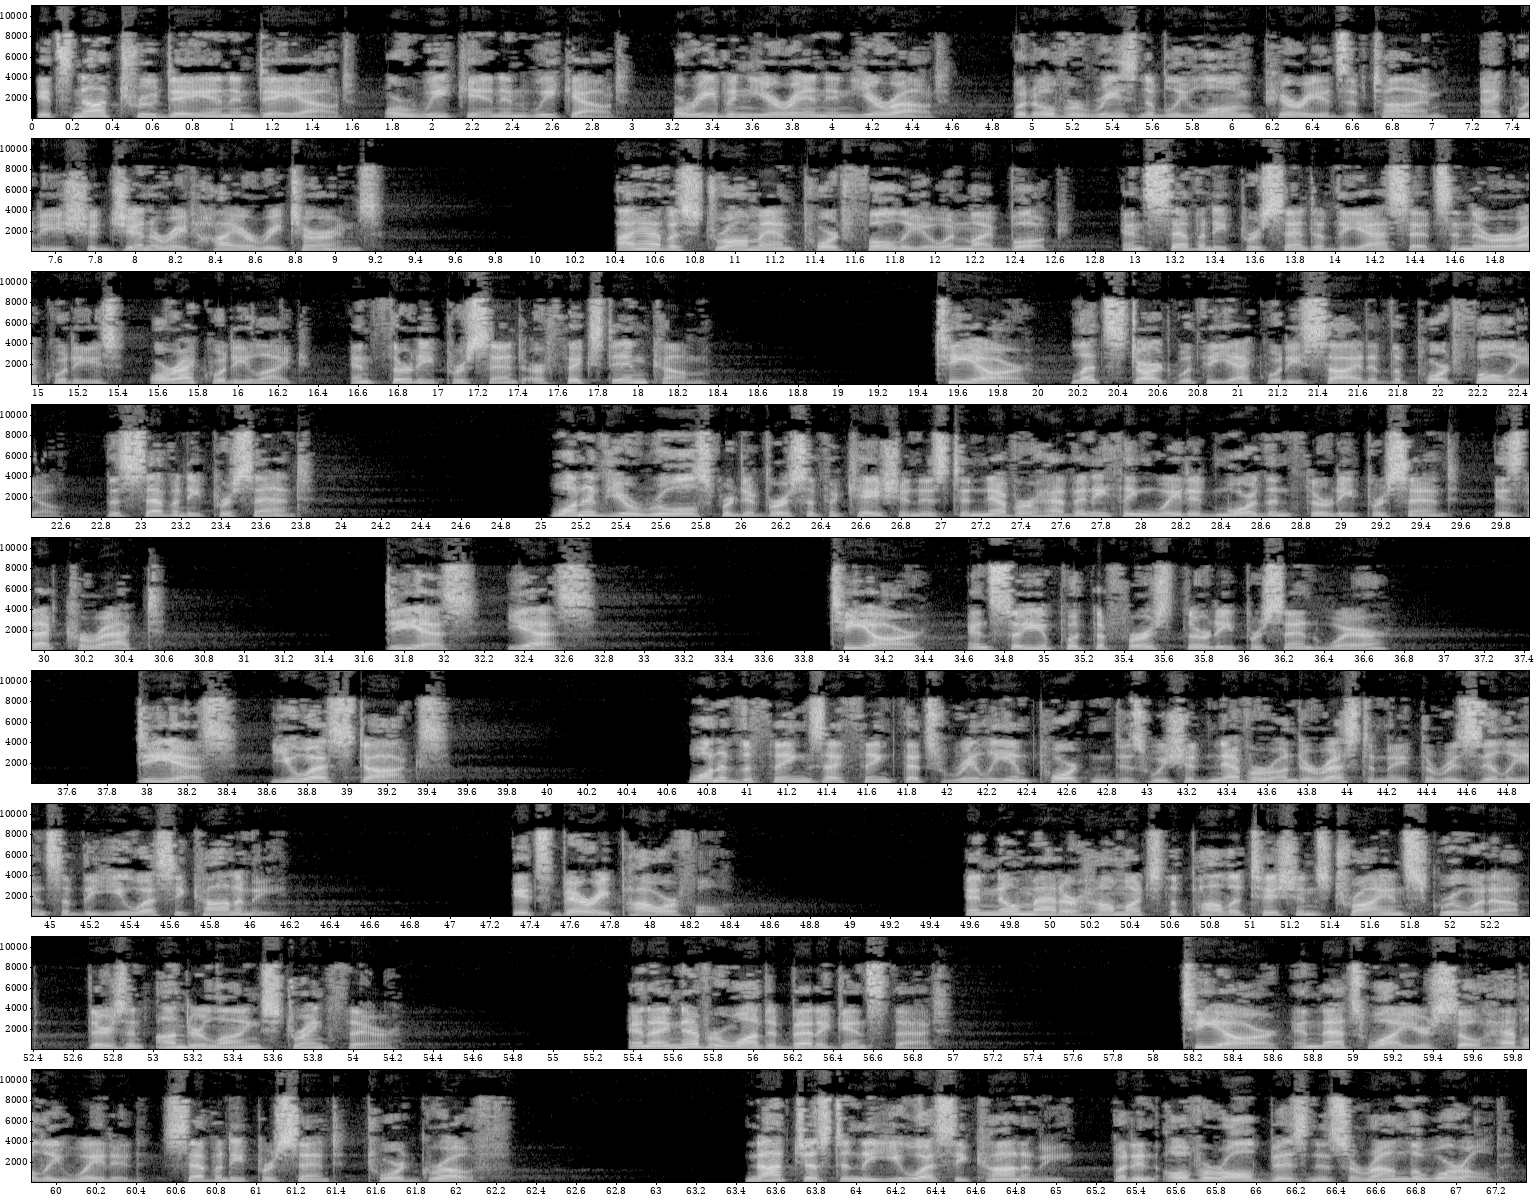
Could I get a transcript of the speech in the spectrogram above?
It's not true day in and day out, or week in and week out, or even year in and year out, but over reasonably long periods of time, equities should generate higher returns. I have a strawman portfolio in my book, and 70% of the assets in there are equities, or equity-like, and 30% are fixed income. TR, let's start with the equity side of the portfolio, the 70%. One of your rules for diversification is to never have anything weighted more than 30%, is that correct? DS, yes. TR, and so you put the first 30% where? DS, US stocks. One of the things I think that's really important is we should never underestimate the resilience of the US economy. It's very powerful. And no matter how much the politicians try and screw it up, there's an underlying strength there. And I never want to bet against that. TR, and that's why you're so heavily weighted, 70% toward growth. Not just in the US economy, but in overall business around the world.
